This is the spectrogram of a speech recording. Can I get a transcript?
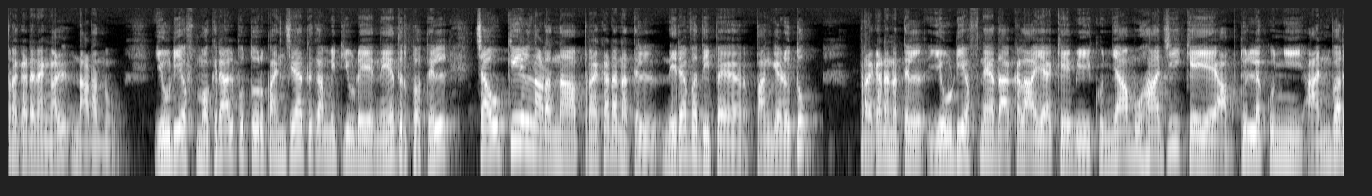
പ്രകടനങ്ങൾ നടന്നു. U D F Mogralputhur panchayat കമ്മിറ്റിയുടെ നേതൃത്വത്തിൽ ചൌക്കിയിൽ നടന്ന പ്രകടനത്തിൽ നിരവധി പേർ പങ്കെടുത്തു. പ്രകടനത്തിൽ യു ഡി എഫ് നേതാക്കളായ K B Kunhamuhaji K A Abdullakunhi Anwar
